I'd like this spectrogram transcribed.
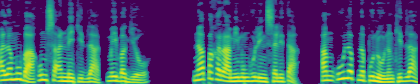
Alam mo ba kung saan may kidlat, may bagyo? Napakarami mong huling salita. Ang ulap na puno ng kidlat.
